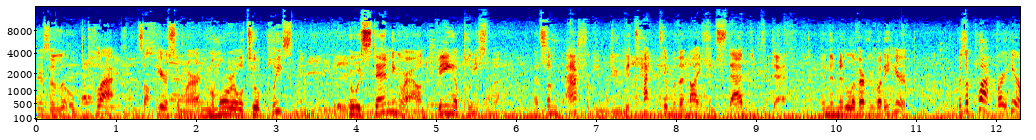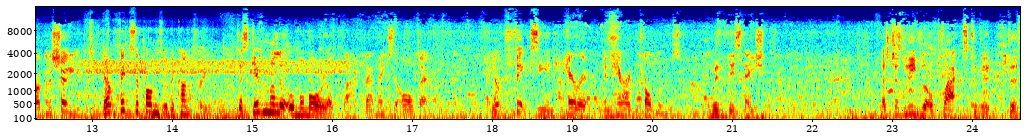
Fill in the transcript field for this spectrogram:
There's a little plaque. It's up here somewhere, in memorial to a policeman who was standing around being a policeman, and some African dude attacked him with a knife and stabbed him to death in the middle of everybody here. There's a plaque right here. I'm going to show you. Don't fix the problems with the country. Just give him a little memorial plaque. That makes it all better. Don't fix the inherent inherent problems with this nation. Let's just leave little plaques to the, the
